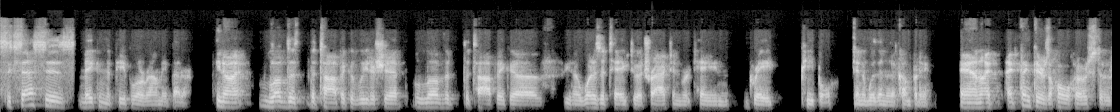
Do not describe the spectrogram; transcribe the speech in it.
Success is making the people around me better. You know i love the, the topic of leadership love the, the topic of you know what does it take to attract and retain great people in within a company. And I, I think there's a whole host of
